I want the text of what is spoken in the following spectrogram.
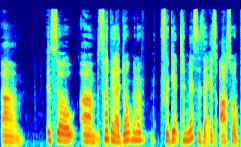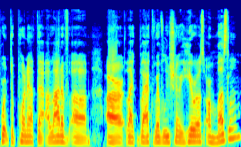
Um, and so, um, something I don't want to forget to miss is that it's also important to point out that a lot of um, our like Black revolutionary heroes are Muslim.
